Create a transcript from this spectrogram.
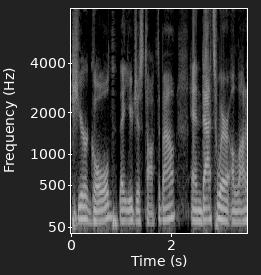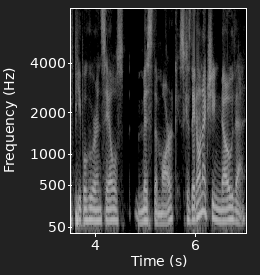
pure gold that you just talked about, and that's where a lot of people who are in sales miss the mark is because they don't actually know that.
